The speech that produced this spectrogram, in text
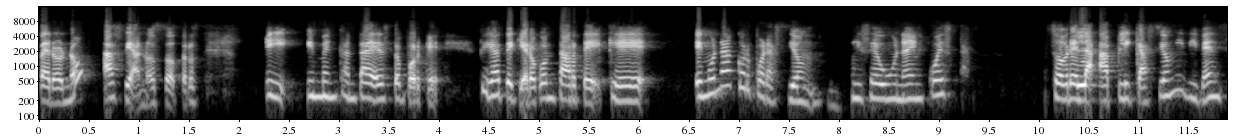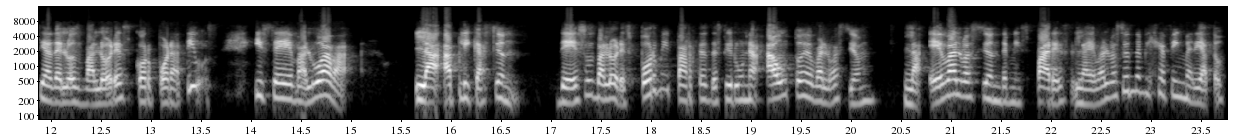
pero no hacia nosotros. Y, me encanta esto porque Fíjate, quiero contarte que en una corporación hice una encuesta sobre la aplicación y vivencia de los valores corporativos y se evaluaba la aplicación de esos valores por mi parte, es decir, una autoevaluación, la evaluación de mis pares, la evaluación de mi jefe inmediato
